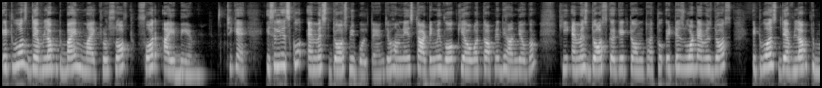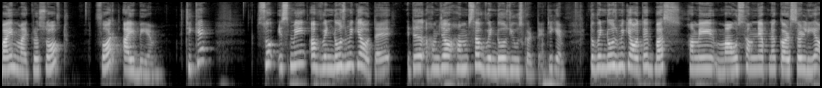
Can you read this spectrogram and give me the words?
it was developed by Microsoft for I B M ठीक है? इसलिए इसको एम एस डॉस भी बोलते हैं। जब हमने स्टार्टिंग में वर्क किया होगा तो आपने ध्यान दिया होगा कि एम एस डॉस करके एक टर्म था। तो it is what M S DOS it was developed by Microsoft for I B M ठीक है? सो इसमें अब विंडोज़ में क्या होता है? इट हम जब, हम सब विंडोज़ यूज़ करते हैं। ठीक है? तो विंडोज़ में क्या होता है? बस हमें माउस हमने अपना कर्सर लिया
